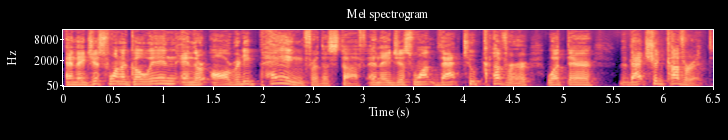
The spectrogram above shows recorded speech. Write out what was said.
and they just want to go in and they're already paying for the stuff, and they just want that to cover what they're that should cover it.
